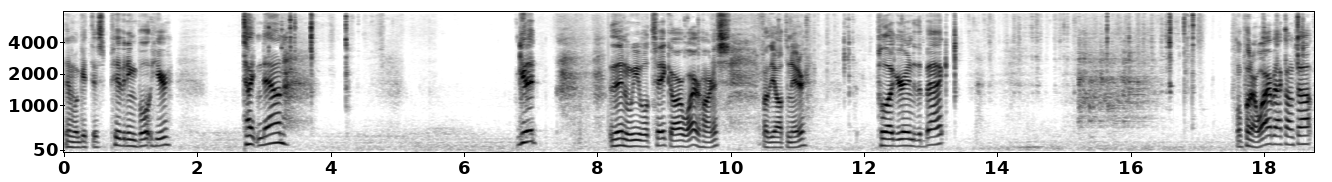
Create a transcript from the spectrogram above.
Then we'll get this pivoting bolt here tightened down. Good. Then we will take our wire harness for the alternator, plug her into the back. We'll put our wire back on top.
